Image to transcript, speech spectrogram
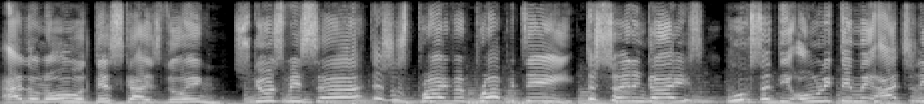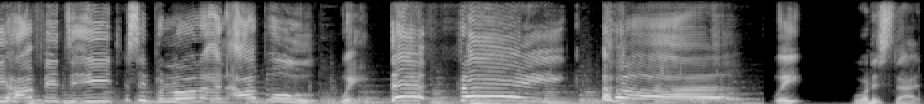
I don't know what this guy's doing. Excuse me, sir. This is private property. The shining guys, it looks like the only thing they actually have here to eat is a banana and apple. Wait, they're fake. Ah. Wait, what is that?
